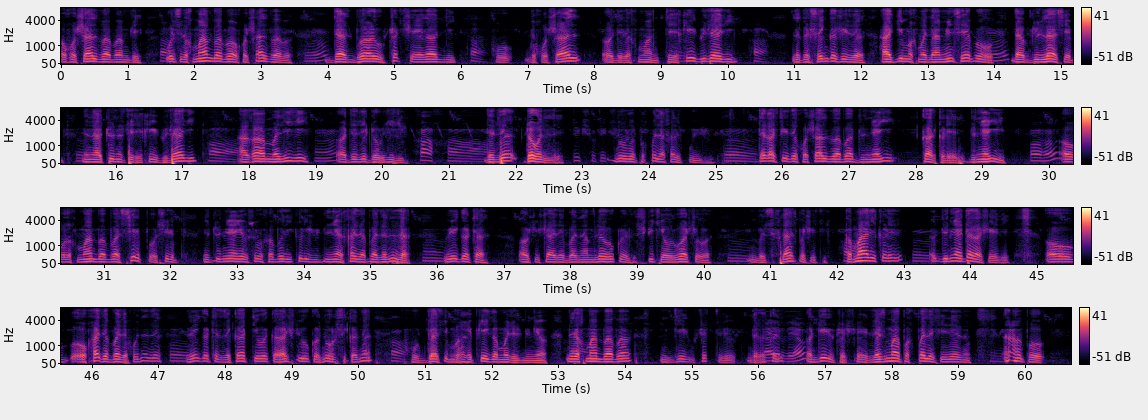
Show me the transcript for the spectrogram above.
او خوشحال بابا هم دی اوس رحمان بابا او خوشحال بابا دا دواړه اوچت شاعران دي خو د خوشحال او د رحمان طریقې ګذاري لکه څنګه چې د حاجي محمد امین صاحب او د عبدالله صاحب د نعتونو طریقې جدا دي هغه عملي دي او د ده ډولي دي د ده ډول دی نور به په خپله خلک پوهېږي دغه چې د خوشحال بابا دنیایي کار کړی دی دنیایي او رحمان بابا صرف او صرف د دنیا یو څو خبرې کړي د دنیا ښځه بده نه ده ویې ګټه او چې چا د باندې حمله وکړه سپي ته یې ور واچوه بس خلاص به شي کمال یې کړی دی دنیا دغه شی دی او ښځه بده خو نه ده ویې ګټه زکات یې وکړه عرش یې وکړه نور څه که نه خو داسې محب کېږه مه د دنیا د رحمان بابا ډېر اوچت دی دغه شاعر کړی دی ها؟ او ډېر اوچت شوی د زما په خپله چې دی نو په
